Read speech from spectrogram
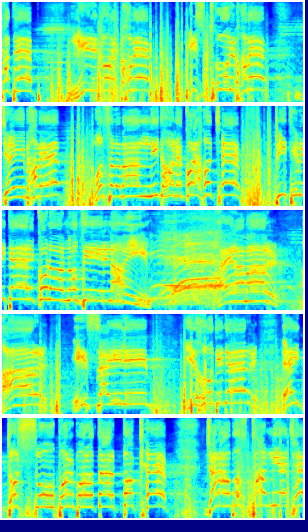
সাথে নির্দয়ভাবে, নিষ্ঠুরভাবে যেইভাবে মুসলমান নিধন করা হচ্ছে, পৃথিবীতে কোনো নজির নাই। আমার, আর ইসরায়েলি ইহুদিদের এই দস্যু বর্বরতার যারা অবস্থান নিয়েছে।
